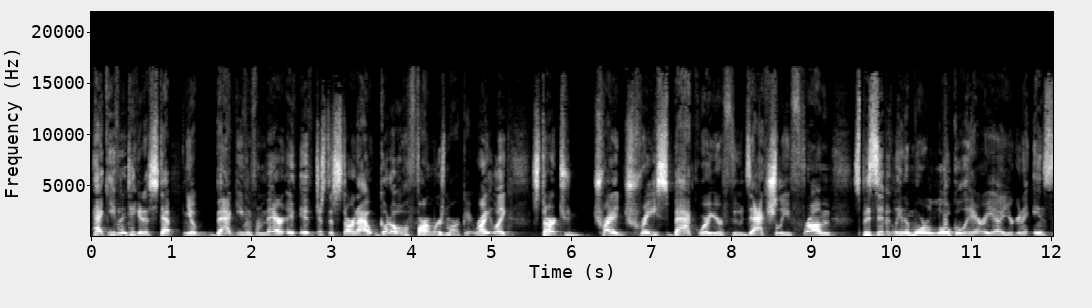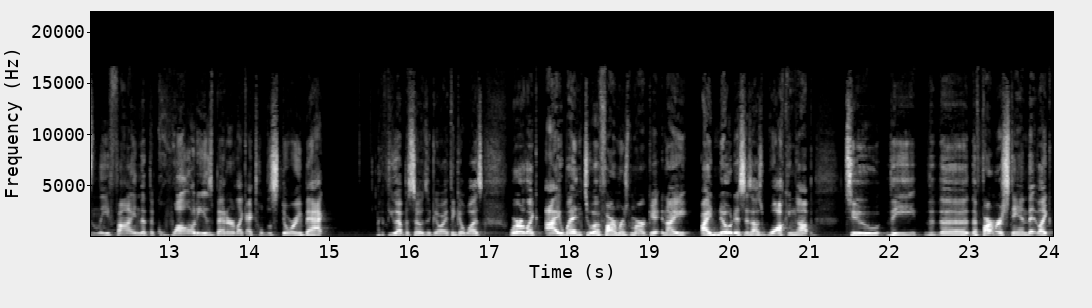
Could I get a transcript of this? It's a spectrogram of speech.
heck even take it a step you know back even from there if, if just to start out go to a farmer's market right? Like start to try to trace back where your food's actually from. Specifically in a more local area you're going to instantly find that the quality is better. Like I told the story back a few episodes ago, I think it was, where like I went to a farmer's market and I I noticed as I was walking up to the the the, the farmer stand that like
